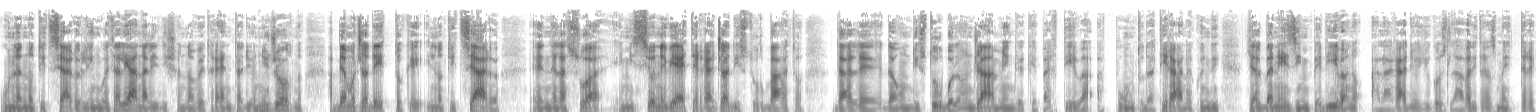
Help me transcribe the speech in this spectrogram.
un notiziario in lingua italiana alle 19.30 di ogni giorno. Abbiamo già detto che il notiziario eh, nella sua emissione via etere era già disturbato dalle, da un disturbo, da un jamming che partiva appunto da Tirana, quindi gli albanesi impedivano alla radio jugoslava di trasmettere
